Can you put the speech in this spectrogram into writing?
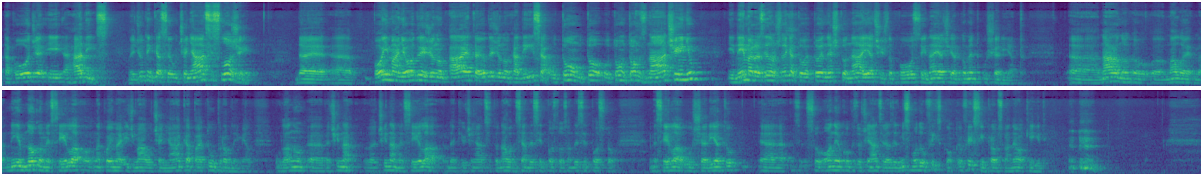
Također i hadis. Međutim, kad se učenjaci slože da je e, poimanje određenog ajeta i određenog hadisa u tom, to, u tom, tom značenju i nema razlijednog čega, to, to je nešto najjači što postoji, najjači argument u šerijatu. E, naravno, e, malo je, nije mnogo mesela na kojima je iđma učenjaka, pa je tu problem. Jel? Uglavnom, e, većina, većina mesela, neki učenjaci to navode, 70%, 80% mesela u šarijatu e, su one koliko su učenjaci razredili. Mi smo ovdje u, fikskom, u fikskim propisima, ne o kigidi.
